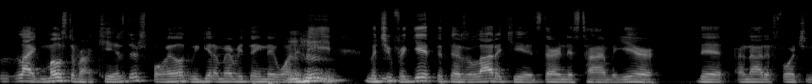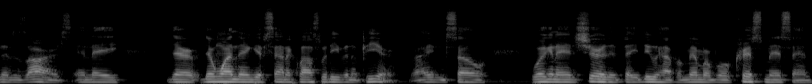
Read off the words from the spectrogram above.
like most of our kids, they're spoiled. We get them everything they want to mm-hmm. need. But mm-hmm. you forget that there's a lot of kids during this time of year that are not as fortunate as ours, and they they're they're wondering if Santa Claus would even appear, right? And so we're going to ensure that they do have a memorable Christmas. And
